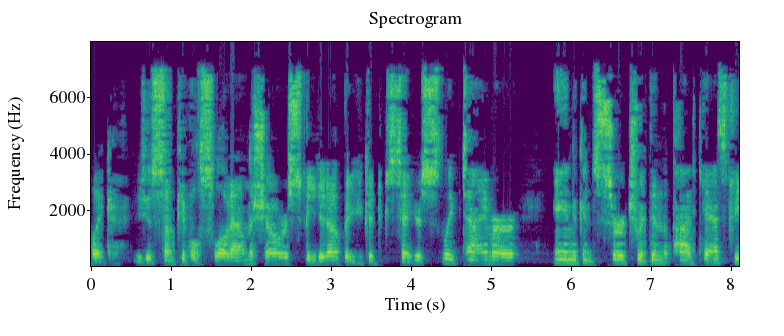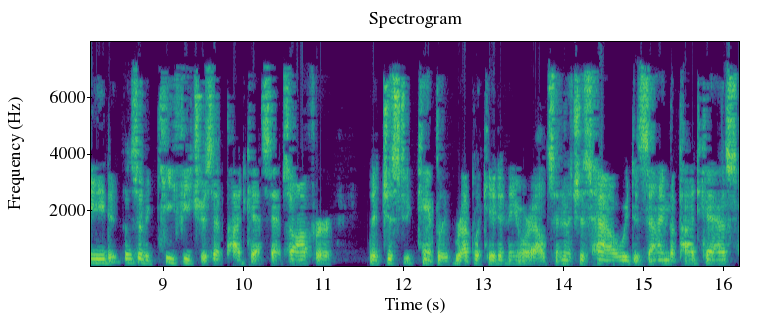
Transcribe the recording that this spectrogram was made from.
like just some people slow down the show or speed it up, but you could set your sleep timer and you can search within the podcast feed. Those are the key features that podcast apps offer that just can't be replicated anywhere else. And that's just how we design the podcast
